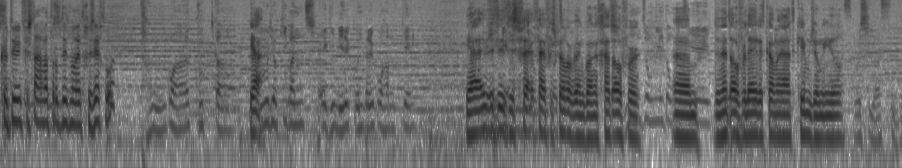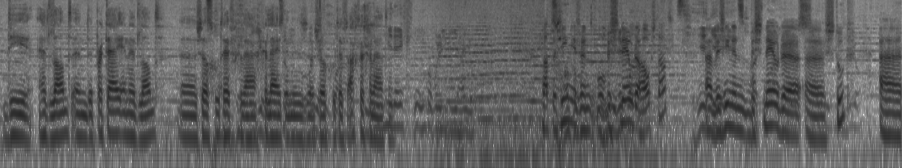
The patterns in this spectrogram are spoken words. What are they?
Kunt u verstaan wat er op dit moment gezegd wordt? Ja. Ja, het, het is vrij, vrij, voorspelbaar, ben ik bang. Het gaat over um, de net overleden kameraad Kim Jong-il... die het land en de partij in het land zo goed heeft geleid en zo, zo goed heeft achtergelaten. Wat we zien is een besneeuwde hoofdstad. Uh, we zien een besneeuwde uh, stoet. Uh,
